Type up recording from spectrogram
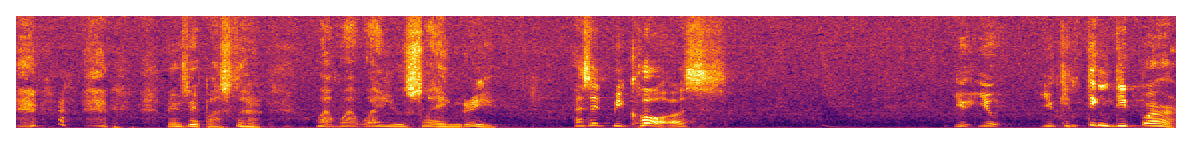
and you say, Pastor, why, why, why are you so angry? I said, because you, you, you can think deeper.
